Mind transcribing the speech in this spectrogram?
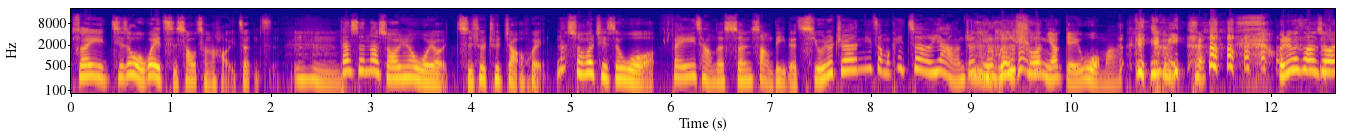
所以其实我为此烧成了好一阵子，嗯哼。但是那时候因为我有持续去教会，那时候其实我非常的生上帝的气，我就觉得你怎么可以这样？就你不是说你要给我吗？给你，我就跟上帝说，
